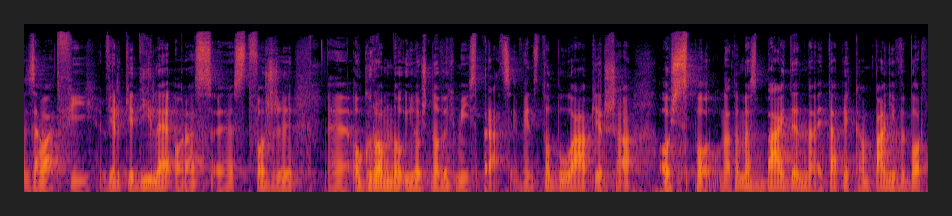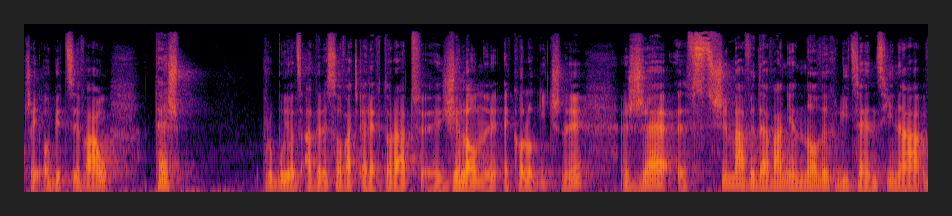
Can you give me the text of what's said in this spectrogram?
załatwi wielkie deale oraz stworzy ogromną ilość nowych miejsc pracy, więc to była pierwsza oś sporu. Natomiast Biden na etapie kampanii wyborczej obiecywał też próbując adresować elektorat e, zielony, ekologiczny, że wstrzyma wydawanie nowych licencji na,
